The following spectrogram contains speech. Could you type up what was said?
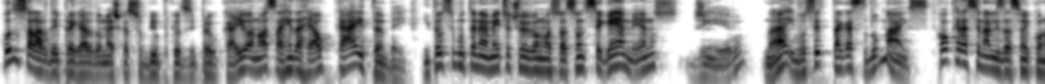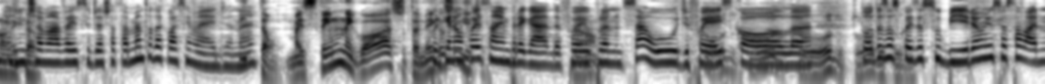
Quando o salário da empregada doméstica subiu porque o desemprego caiu, a nossa renda real cai também. Então, simultaneamente, a gente viveu numa situação de você ganha menos dinheiro, né? E você está gastando mais. Qual que era a sinalização econômica? A gente chamava isso de achatamento da classe média, né? Então, mas tem um negócio também Porque que é não seguinte, foi só empregada, foi Não. o plano de saúde, foi a Tudo, escola. tudo, tudo, tudo, Todas as coisas subiram e o seu salário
